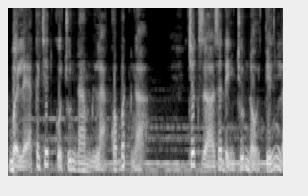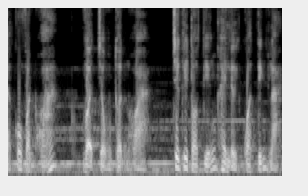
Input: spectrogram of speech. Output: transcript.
Bởi lẽ cái chết của chú Nam là quá bất ngờ. Trước giờ gia đình chú nổi tiếng là có văn hóa, Vợ chồng thuận hòa Trước khi to tiếng hay lời qua tiếng lại.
